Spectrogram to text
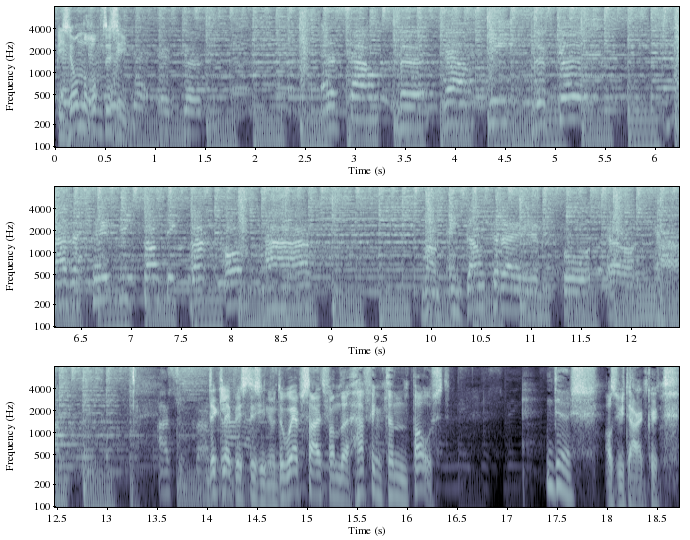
bijzonder om te zien. Dat zou me wel niet lukken. Maar dat geeft niet, want ik wacht op haar. Want eens dan krijgen voor elkaar. De clip is te zien op de website van de Huffington Post. Dus. Als u het aan kunt.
